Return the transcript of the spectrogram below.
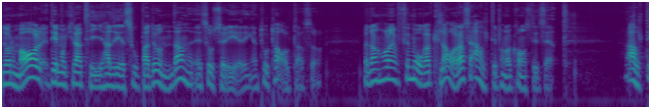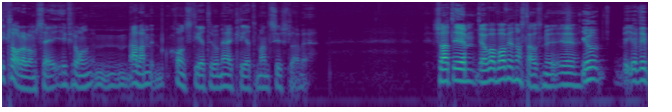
normal demokrati hade det sopat undan sosseregeringen totalt alltså. Men de har en förmåga att klara sig alltid på något konstigt sätt. Alltid klarar de sig ifrån alla konstigheter och märkligheter man sysslar med. Så att, eh, ja, var var vi någonstans nu? Eh, jo, jag vill...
